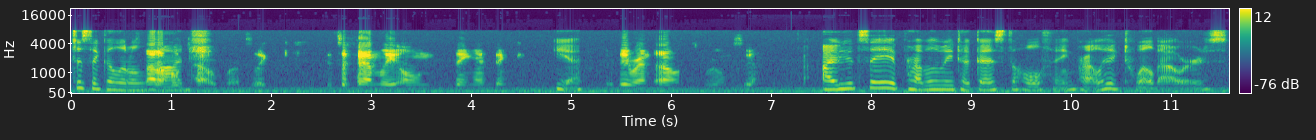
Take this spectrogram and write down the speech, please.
just like a little not lodge. a hotel, but it's like it's a family-owned thing. I think Yeah, they rent out rooms in. I would say it probably took us the whole thing probably like 12 hours.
